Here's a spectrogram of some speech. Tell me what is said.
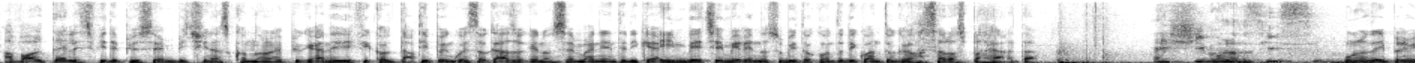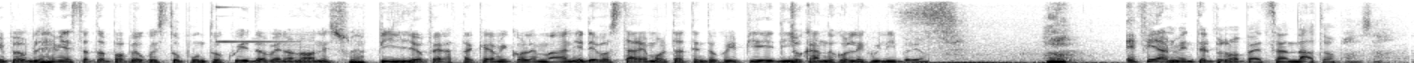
A volte le sfide più semplici nascondono le più grandi difficoltà, tipo in questo caso che non sembra niente di che e invece mi rendo subito conto di quanto grossa l'ho sparata. È scivolosissimo. Uno dei primi problemi è stato proprio questo punto qui dove non ho nessun appiglio per attaccarmi con le mani e devo stare molto attento coi piedi giocando con l'equilibrio. E finalmente il primo pezzo è andato. Pausa.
